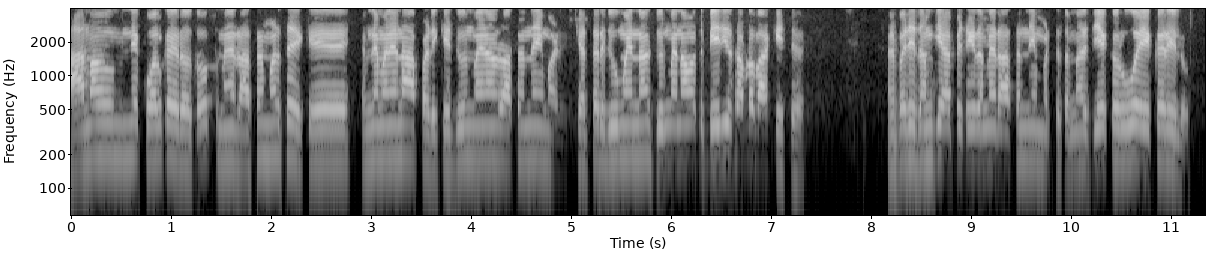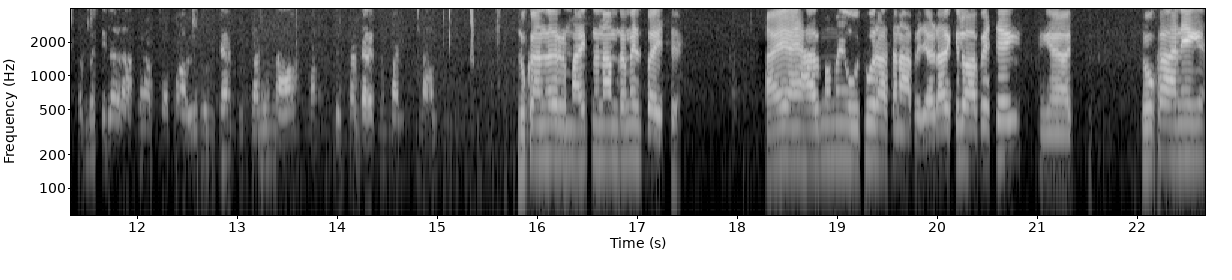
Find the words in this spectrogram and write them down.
હાલમાં એમને કોલ કર્યો હતો કે મને રાશન મળશે કે એમને મને ના પડી, કે જૂન મહિનાનું રાશન નહીં મળે, કે અત્યારે જૂન મહિના, જૂન મહિનામાં બે દિવસ આપણા બાકી છે. અને પછી ધમકી આપે છે કે તમને રાશન નહીં મળશે. તમારે જે કરવું હોય એ કરી લો. તમને કેટલા રાશન આપવામાં આવ્યું છે દુકાનનું નામ દુકાનદારનું માલિકનું નામ. દુકાનદાર માલિકનું નામ રમેશભાઈ છે. આ એ હાલમાં મને ઓછું રાશન આપે છે. અઢાર કિલો આપે છે ચોખા અને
